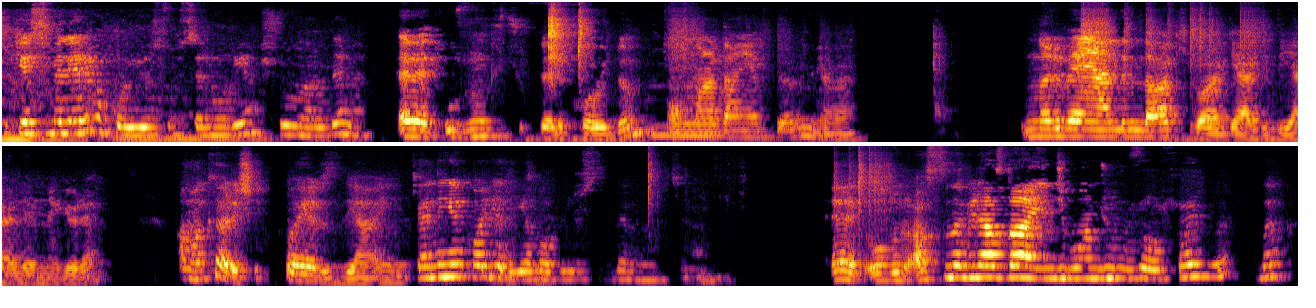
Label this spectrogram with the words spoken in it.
Şu kesmeleri mi koyuyorsun sen oraya? Şunları değil mi? Evet uzun küçükleri koydum. Hmm. Onlardan yapıyorum ya ben. Bunları beğendim daha kibar geldi diğerlerine göre. Ama karışık koyarız ya. Kendine kolye de yapabilirsin değil mi? Evet olur. Aslında biraz daha inci boncuğumuz olsaydı. Bak.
